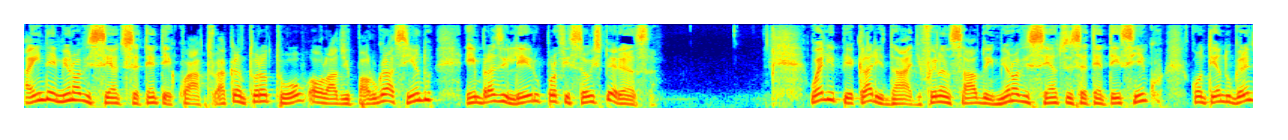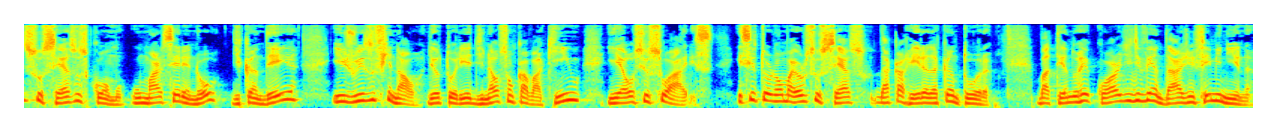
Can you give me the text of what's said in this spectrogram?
Ainda em 1974, a cantora atuou ao lado de Paulo Gracindo em Brasileiro Profissão Esperança. O LP Claridade foi lançado em 1975, contendo grandes sucessos como O Mar Serenou, de Candeia, e Juízo Final, de autoria de Nelson Cavaquinho e Elcio Soares, e se tornou o maior sucesso da carreira da cantora, batendo o recorde de vendagem feminina.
